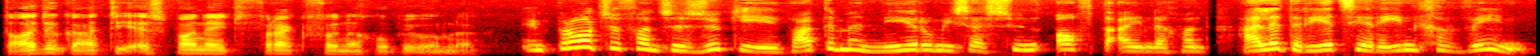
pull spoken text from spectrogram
Daai Ducati is maar net vrek vinnig op die oomblik. En praat so van Suzuki, wat 'n manier om die seisoen af te eindig want hulle het reeds die ren gewen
